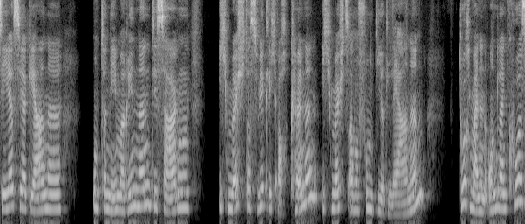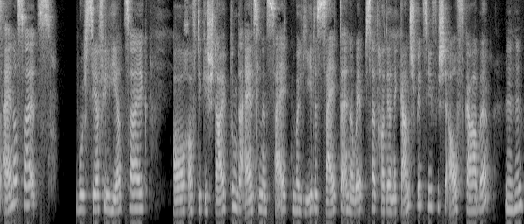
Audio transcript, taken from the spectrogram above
sehr, sehr gerne Unternehmerinnen, die sagen, ich möchte das wirklich auch können, ich möchte es aber fundiert lernen. Durch meinen Online-Kurs einerseits, wo ich sehr viel herzeige, auch auf die Gestaltung der einzelnen Seiten, weil jede Seite einer Website hat ja eine ganz spezifische Aufgabe mhm.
